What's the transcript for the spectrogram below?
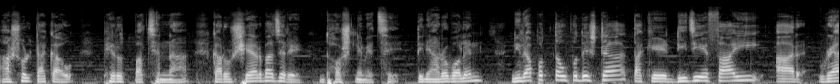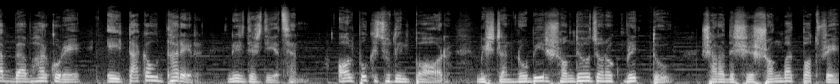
আসল টাকাও ফেরত পাচ্ছেন না, কারণ শেয়ার বাজারে ধস নেমেছে। তিনি আরও বলেন, নিরাপত্তা উপদেষ্টা তাকে ডিজিএফআই আর র্যাব ব্যবহার করে এই টাকা উদ্ধারের নির্দেশ দিয়েছেন। অল্প কিছুদিন পর মিস্টার নবীর সন্দেহজনক মৃত্যু সারা দেশের সংবাদপত্রে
